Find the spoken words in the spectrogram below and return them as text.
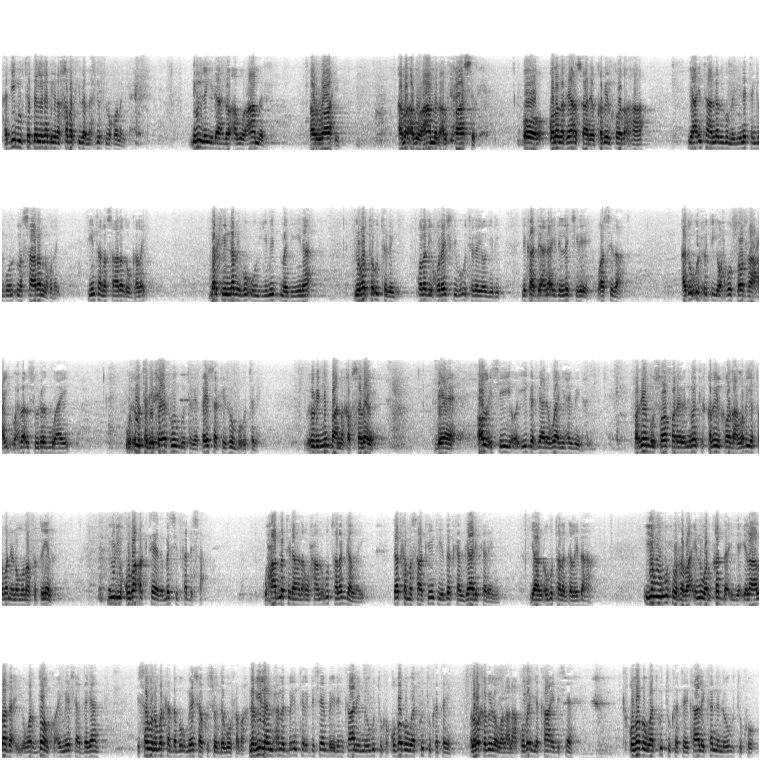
Haddii mubtada laga dhigna khabarkiibaa maxduuf noqonaya. Nin la yidhaahdo abu caamir alraahib ama abu caamir alfaasiq oo qolada reer ansaareed qabiilkooda ahaa yaa intaa nabigu madiine tangi buu nasaaro noqday. Diinta nasaaradu galay. Markii nabigu uu yimid madiina yuu horta u tegey qoladii qorayshkiibuu u tegay oo yidhi ninkaa dee anaa idinla jire waa sidaa aduu uxud iyo waxbuu soo raacay waxbaa u suuroobi waayey. Wuxuu tegey reer ruum buu tegey qaysarkii ruum buu u tegey wuxuu ihi nin baana qabsaday. Dee ol isiiy oo ii gargaara waa yahay bay dhahdeen fariin buu soo faray nimankii qabiilkooda ah laba iyo toban nin oo munaafiqiina yidhi quba agteeda masjid ka dhisa. Waxaadna tidhaahdaan waxaan ugu talagalay dadka masaakiinta iyo dadkaan gaari karayn. Yaan ugu talagalay dhaha. Iyagu wuxuu rabaa in warqada iyo ilaalada iyo wardoonku ay meeshaa degaan isaguna marka dambe uu meeshaa ku soo deguu rabaa. Nabiyullaahi maxamed ba intay dhiseen bay dhaheen kaali noogu tuka qubaba waad ku tukatay. Laba qabiiloo walaalaa quba iyo kaa ay dhiseen. Qubaba waad ku tukatay kaali kana noogu tuko.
